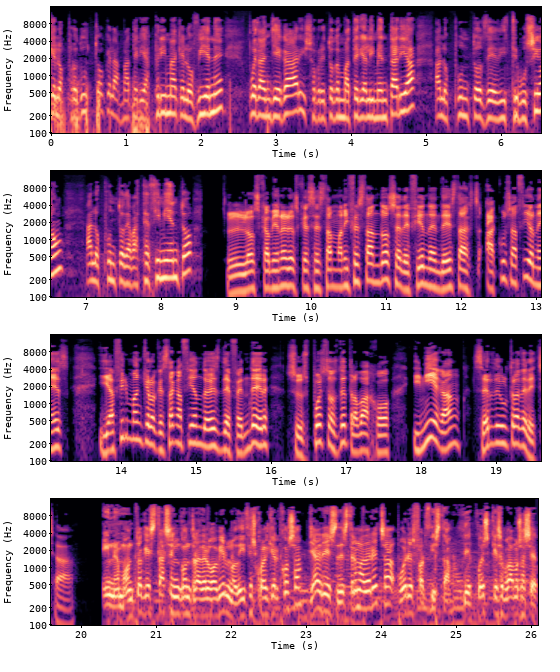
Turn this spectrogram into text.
que los productos, que las materias primas, que los bienes puedan llegar y sobre todo en materia alimentaria a los puntos de distribución, a los puntos de abastecimiento. Los camioneros que se están manifestando se defienden de estas acusaciones y afirman que lo que están haciendo es defender sus puestos de trabajo y niegan ser de ultraderecha. En el momento que estás en contra del gobierno dices cualquier cosa, ya eres de extrema derecha o eres fascista. Después, ¿qué vamos a hacer?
